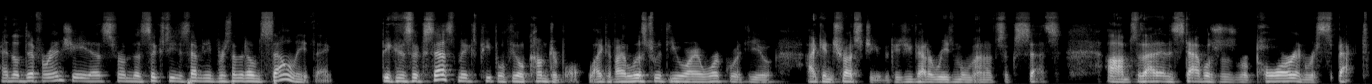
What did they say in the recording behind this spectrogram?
And they'll differentiate us from the 60 to 70% that don't sell anything. because success makes people feel comfortable. Like if I list with you or I work with you, I can trust you because you've had a reasonable amount of success. Um, so that establishes rapport and respect,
